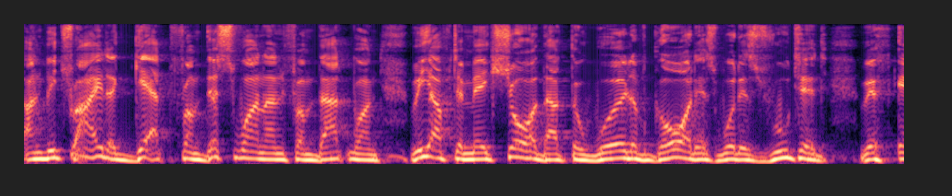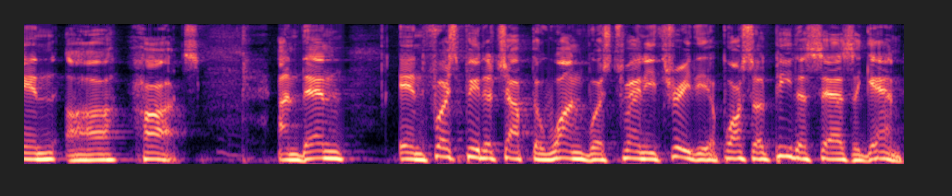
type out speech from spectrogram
and we try to get from this one and from that one, we have to make sure that the word of God is what is rooted within our hearts. And then in 1 Peter chapter 1 verse 23 the apostle Peter says again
